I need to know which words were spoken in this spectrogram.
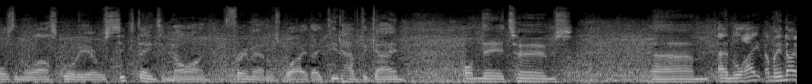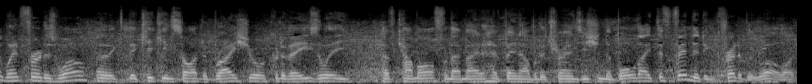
was in the last quarter. Yeah, it was 16 to 9 Fremantle's way. They did have the game on their terms. Um, and late, I mean, they went for it as well. The, the, kick inside to Brayshaw could have easily have come off, and they may have been able to transition the ball. They defended incredibly well. Like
